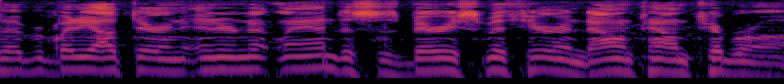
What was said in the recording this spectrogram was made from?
Everybody out there in internet land. This is Barry Smith here in downtown Tiburon.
